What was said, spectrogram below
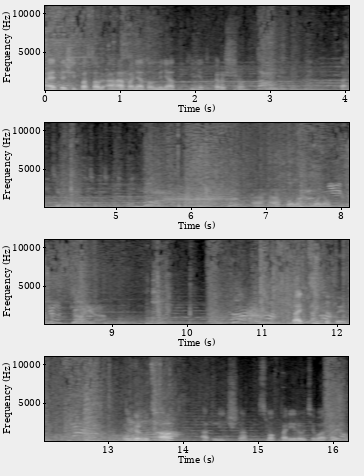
А если я щит поставлю? Ага, понятно, он меня кинет. Хорошо. Так, тихо, тихо, тихо, тихо. Ага, понял, понял. Да тихо ты. Он вернуться. А. Отлично. Смог парировать его атаку.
